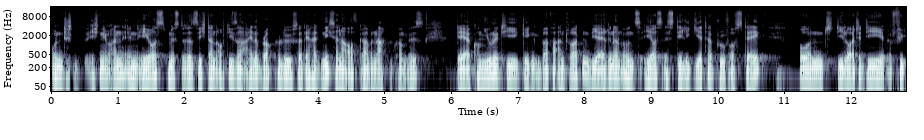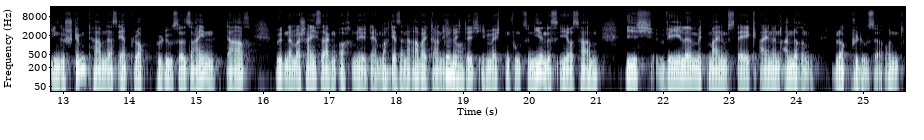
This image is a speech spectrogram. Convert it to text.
Und ich nehme an, in EOS müsste das sich dann auch dieser eine Block-Producer, der halt nicht seiner Aufgabe nachgekommen ist, der Community gegenüber verantworten. Wir erinnern uns, EOS ist delegierter Proof of Stake und die Leute, die für ihn gestimmt haben, dass er Blog-Producer sein darf, würden dann wahrscheinlich sagen, ach nee, der macht ja seine Arbeit gar nicht genau. richtig. Ich möchte ein funktionierendes EOS haben. Ich wähle mit meinem Stake einen anderen Blog-Producer. Und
